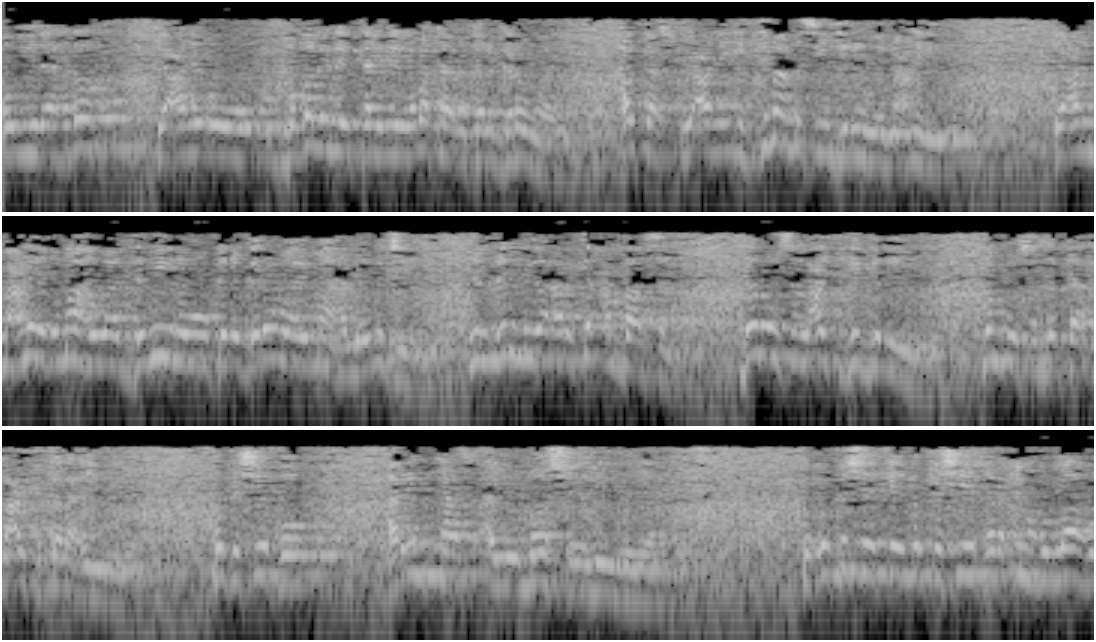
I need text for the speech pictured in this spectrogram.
oo yidhaahdo yani uu boqol inay tahay inay laba tahay kala garan waayo. Halkaas yani ihtimaam ma siin jirin wey macnaheedu. Yani macnaheedu maaha waa damiino wuu kala garan waayo maaha looma jeedo. Nin cilmiga aragti xambaarsan danuusan lacagta ka gelaynin danbuusan dadka lacagta kala hayo marka shiikhu arrintaas ayuu noo sheegay weyaan wuxuu ka sheekay marka sheekha raximahullahu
